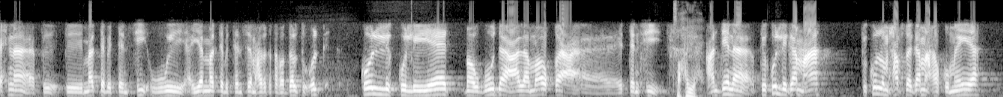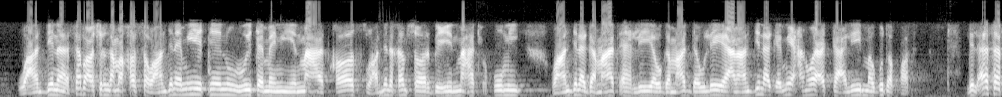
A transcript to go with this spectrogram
إحنا في في مكتب التنسيق وأيام مكتب التنسيق حضرتك تفضلت وقلت كل الكليات موجودة على موقع آه، التنسيق صحيح عندنا في كل جامعة في كل محافظة جامعة حكومية وعندنا 27 جامعة خاصة وعندنا 182 معهد خاص وعندنا 45 معهد حكومي وعندنا جامعات أهلية وجامعات دولية يعني عندنا جميع أنواع التعليم موجودة في مصر. للأسف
